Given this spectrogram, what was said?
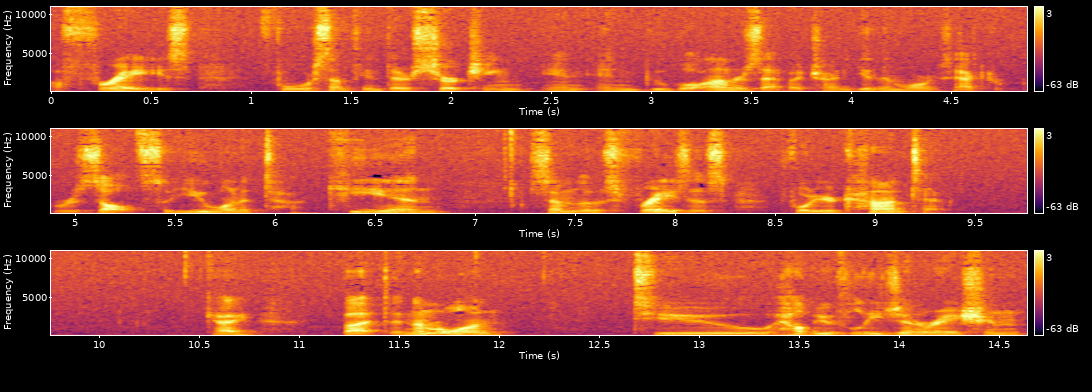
a phrase for something they're searching, and, and Google honors that by trying to give them more exact results. So you want to key in some of those phrases for your content. Okay, but uh, number one, to help you with lead generation,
